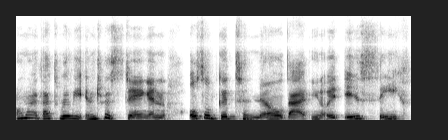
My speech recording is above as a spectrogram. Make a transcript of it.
Oh my, that's really interesting. And also good to know that, you know, it is safe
